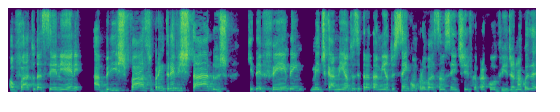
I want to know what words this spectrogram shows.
ao fato da CNN abrir espaço para entrevistados que defendem medicamentos e tratamentos sem comprovação científica para a Covid. Era uma coisa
